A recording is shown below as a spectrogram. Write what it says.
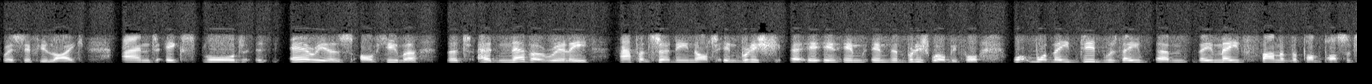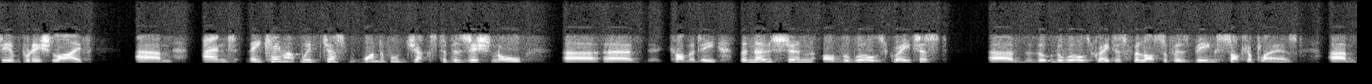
twist, if you like, and explored areas of humour that had never really happened. Certainly not in British uh, in, in, in the British world before. What what they did was they um, they made fun of the pomposity of British life, um, and they came up with just wonderful juxtapositional uh, uh, comedy. The notion of the world's greatest uh, the, the, world's greatest philosophers being soccer players. Um,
